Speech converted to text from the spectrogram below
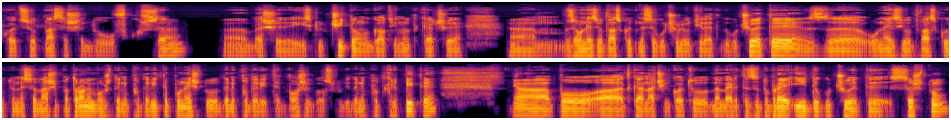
който се отнасяше до вкуса беше изключително готино, така че за онези от вас, които не са го чули, отидете да го чуете. За онези от вас, които не са наши патрони, може да ни подарите по нещо, да ни подарите, Боже Господи, да ни подкрепите по така начин, който намерите за добре и да го чуете също.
